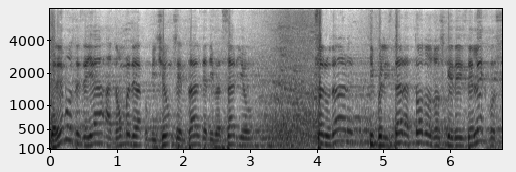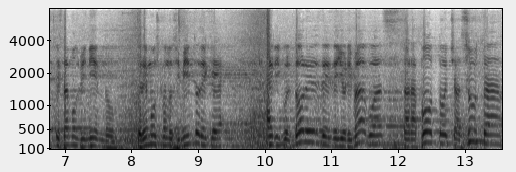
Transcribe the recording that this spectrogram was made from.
Queremos desde ya, a nombre de la Comisión Central de Aniversario, saludar y felicitar a todos los que desde lejos estamos viniendo. Tenemos conocimiento de que agricultores desde Yurimaguas, Tarapoto, Chazuta,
